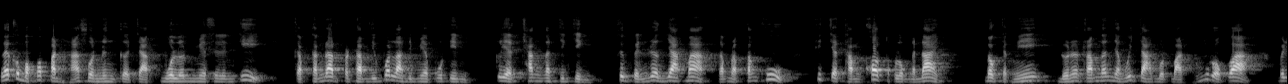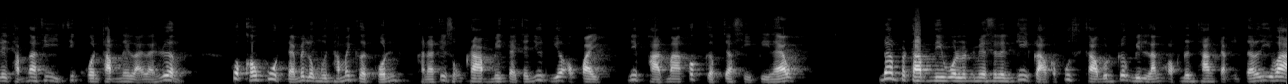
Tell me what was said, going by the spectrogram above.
แล้วก็บอกว่าปัญหาส่วนหนึ่งเกิดจากวลาดิเมียร์เซเลนกี้กับทางด้านประธานาธิบดีวลาดิเมียร์ปูตินเกลียดชังกันจริง ๆ ซึ่งเป็นเรื่องยากมากสำหรับทั้งคู่ที่จะทำข้อตกลงกันได้ นอกจากนี้โดนัลด์ทรัมป์นั้นยังวิจารณ์บทบาทของยุโรปว่าไม่ได้ทำหน้าที่ที่ควรทำในหลาย ๆ เรื่อง พวกเขาพูดแต่ไม่ลงมือทำให้เกิดผล ขณะที่สงครามมีแต่จะยืดเยื้อออกไป นี่ผ่านมาก็เกือบจะ 4 ปีแล้ว ด้านประธานาธิบดีวอลาดิเมียเซเลนกี้กล่าวกับผู้สื่อข่าวบนเครื่องบินหลังออกเดินทางจากอิตาลีว่า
